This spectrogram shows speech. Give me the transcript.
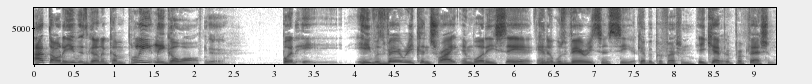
I thought he was gonna completely go off. yeah. But he, he was very contrite in what he said, and it was very sincere. Kept it professional. He kept it professional.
